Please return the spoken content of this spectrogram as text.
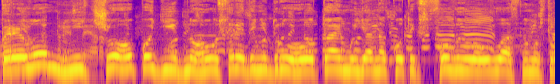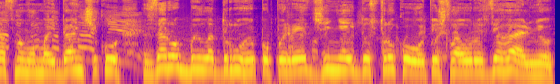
Перелом нічого подібного. У середині другого тайму Яна Котик сфолила у власному штрафному майданчику, заробила друге попередження і достроково пішла у роздягальню.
